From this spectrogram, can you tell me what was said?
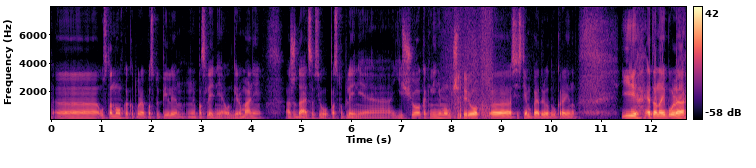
э, установках, которые поступили. Последняя от Германии. Ожидается всего поступление еще как минимум четырех э, систем Patriot в Украину. И это наиболее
